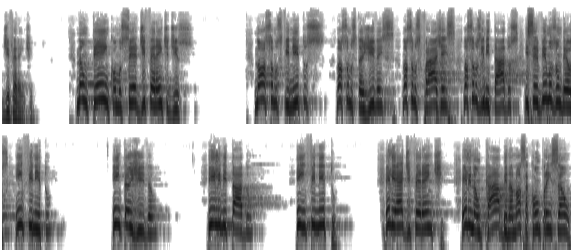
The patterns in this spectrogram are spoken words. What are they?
diferente. Não tem como ser diferente disso. Nós somos finitos, nós somos tangíveis, nós somos frágeis, nós somos limitados e servimos um Deus infinito, intangível, ilimitado, infinito. Ele é diferente, ele não cabe na nossa compreensão.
